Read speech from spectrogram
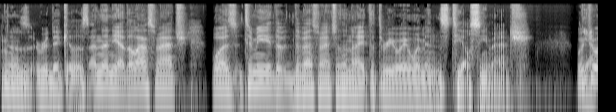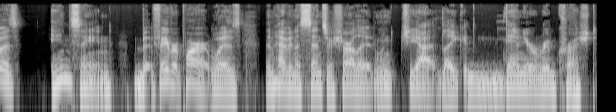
It was ridiculous. And then yeah, the last match was to me the the best match of the night, the three way women's TLC match, which Yeah. was insane. But favorite part was them having to censor Charlotte when she got like damn near rib crushed.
